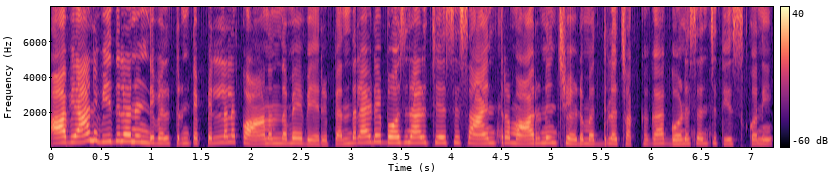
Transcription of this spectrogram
ఆ వ్యాన్ వీధిలో నుండి వెళ్తుంటే పిల్లలకు ఆనందమే వేరు. పెందలాడే భోజనాలు చేసి సాయంత్రం ఆరు నుంచి ఏడు మధ్యలో చక్కగా గోనెసంచి తీసుకొని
